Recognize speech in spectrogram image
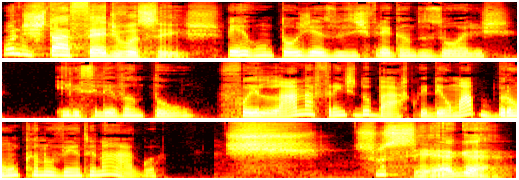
Onde está a fé de vocês? Perguntou Jesus esfregando os olhos. Ele se levantou, foi lá na frente do barco e deu uma bronca no vento e na água. Shh, sossega.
